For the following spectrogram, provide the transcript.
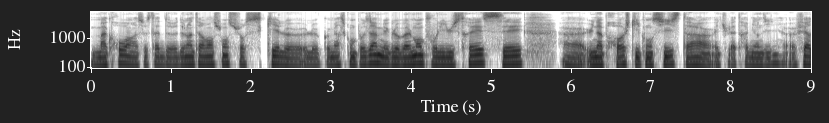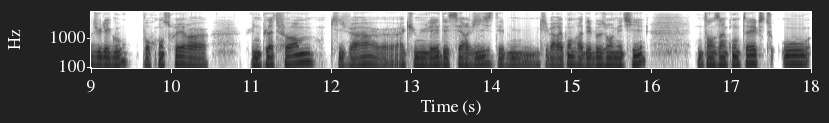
macro hein, à ce stade de, de l'intervention sur ce qu'est le, le, commerce composable, mais globalement pour l'illustrer, c'est euh, une approche qui consiste à, et tu l'as très bien dit, faire du Lego pour construire une plateforme qui va accumuler des services, qui va répondre à des besoins métiers dans un contexte où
